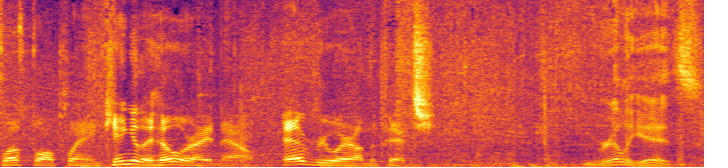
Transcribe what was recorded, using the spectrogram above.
Fluffball playing king of the hill right now, everywhere on the pitch. He really is.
